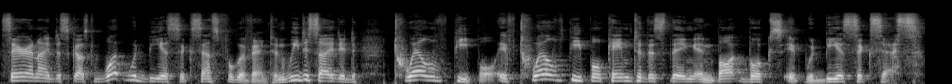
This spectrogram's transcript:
Sarah and I discussed what would be a successful event, and we decided 12 people. If 12 people came to this thing and bought books, it would be a success.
